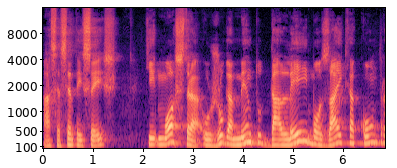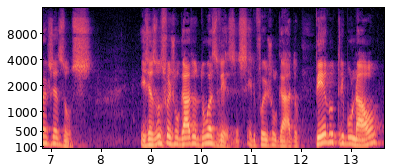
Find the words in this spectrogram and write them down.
a 66, que mostra o julgamento da lei mosaica contra Jesus. E Jesus foi julgado duas vezes. Ele foi julgado pelo tribunal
